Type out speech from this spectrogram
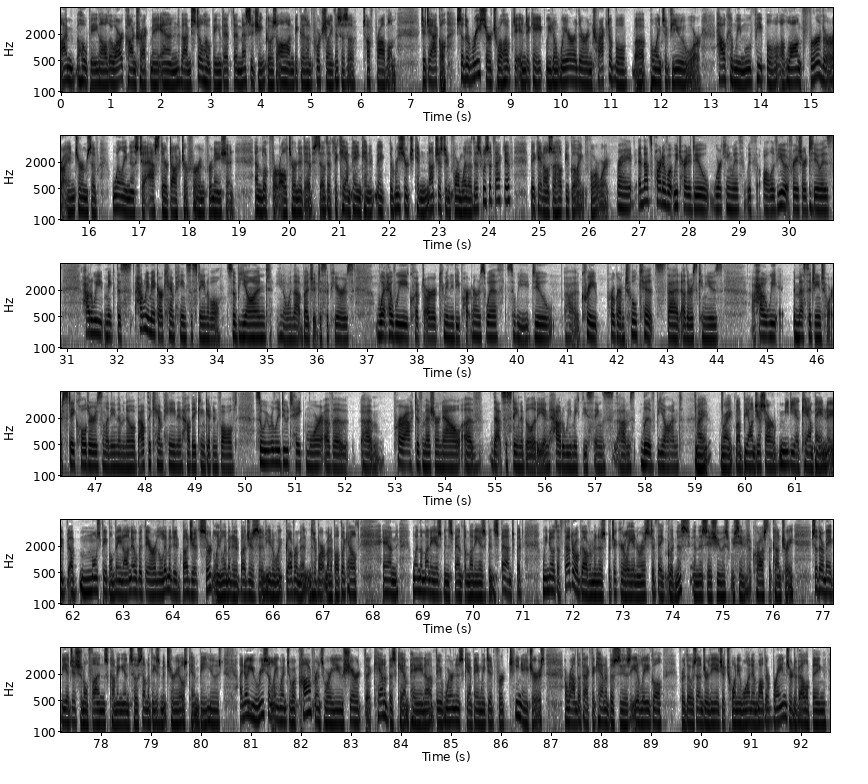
I'm hoping, although our contract may end, I'm still hoping that the messaging goes on because unfortunately this is a tough problem to tackle. So the research will hope to indicate, you know, where are there intractable uh, points of view or how can we move people along further in terms of willingness to ask their doctor for information and look for alternatives so that the campaign can make the research can not just inform whether this was effective, but can also help you going forward. Right. And that's part of what we try to do working with with all of you at Fraser too is how do we make this how do we make our campaign sustainable? So beyond, you know, when that budget disappears, what have we equipped our community partners with? So we do uh, create program toolkits that others can use. How are we messaging to our stakeholders and letting them know about the campaign and how they can get involved? So we really do take more of a um, proactive measure now of that sustainability and how do we make these things um, live beyond Right, right. But beyond just our media campaign, it, uh, most people may not know, but there are limited budgets, certainly limited budgets, uh, you know, with government and the Department of Public Health. And when the money has been spent, the money has been spent. But we know the federal government is particularly interested, thank goodness, in this issue as we've seen it across the country. So there may be additional funds coming in so some of these materials can be used. I know you recently went to a conference where you shared the cannabis campaign, uh, the awareness campaign we did for teenagers around the fact that cannabis is illegal for those under the age of 21. And while their brains are developing,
